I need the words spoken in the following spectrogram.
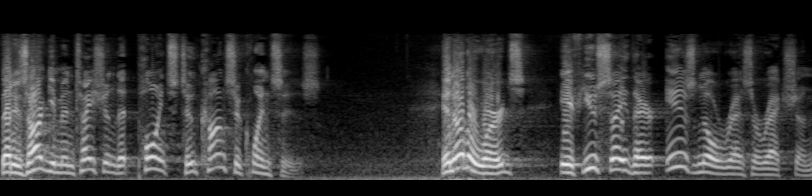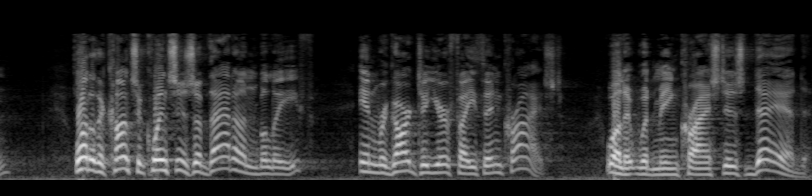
That is argumentation that points to consequences. In other words, if you say there is no resurrection, what are the consequences of that unbelief in regard to your faith in Christ? Well, it would mean Christ is dead.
